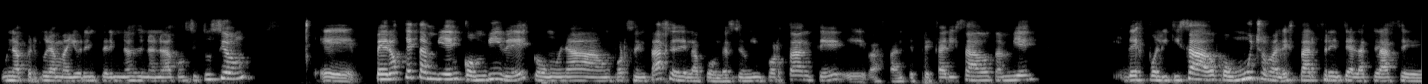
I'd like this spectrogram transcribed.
una apertura mayor en términos de una nueva constitución. Eh, pero que también convive con un porcentaje de la población importante, eh, bastante precarizado también, despolitizado, con mucho malestar frente a la clase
